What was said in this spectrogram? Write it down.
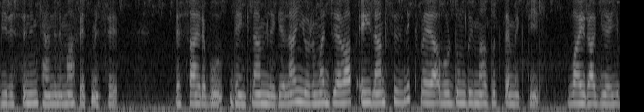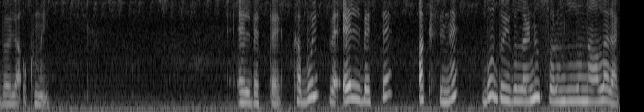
birisinin kendini mahvetmesi vesaire bu denklemle gelen yoruma cevap eylemsizlik veya vurdum duymazlık demek değil. Vairagya'yı böyle okumayın elbette kabul ve elbette aksine bu duygularının sorumluluğunu alarak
